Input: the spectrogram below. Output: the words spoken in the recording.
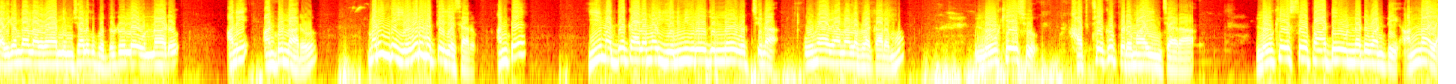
పది గంటల నలభై ఆరు నిమిషాలకు పొద్దుటూరులో ఉన్నాడు అని అంటున్నారు. మరి ఇంకా ఎవరు హత్య చేశారు? అంటే ఈ మధ్యకాలంలో ఎనిమిది రోజుల్లో వచ్చిన ఊహాగానాల ప్రకారము లోకేష్ హత్యకు పురమాయించారా? లోకేష్తో పాటు ఉన్నటువంటి అన్నయ్య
